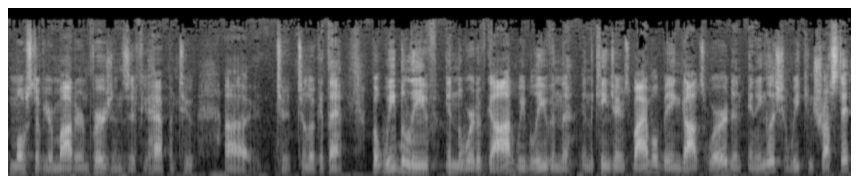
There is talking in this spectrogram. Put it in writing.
most of your modern versions if you happen to. Uh, to, to look at that. But we believe in the Word of God. We believe in the in the King James Bible being God's Word in, in English, and we can trust it.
